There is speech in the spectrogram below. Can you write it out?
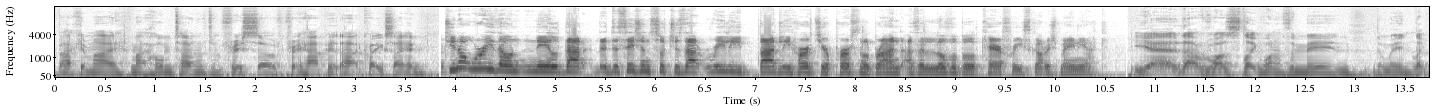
back in my my hometown of Dumfries, so pretty happy at that. Quite exciting. Do you not worry though, Niall, that a decision such as that really badly hurts your personal brand as a lovable, carefree Scottish maniac? Yeah, that was like one of the main the main like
